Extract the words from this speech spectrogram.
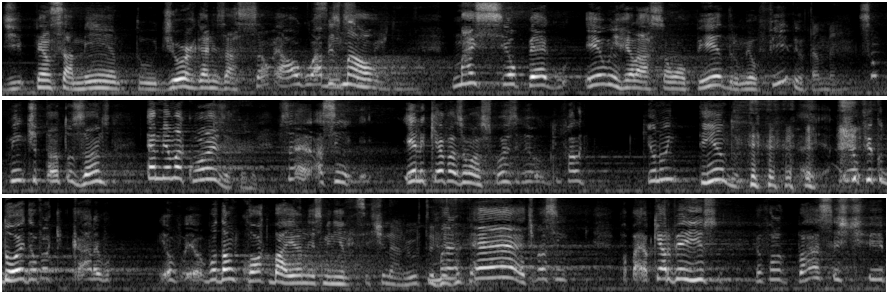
de pensamento, de organização é algo abismal. Mas se eu pego eu em relação ao Pedro, meu filho, Também. são vinte e tantos anos, é a mesma coisa. Você, assim, ele quer fazer umas coisas que eu, que eu falo que eu não entendo. eu fico doido, eu falo que, cara, eu, eu, eu vou dar um coque baiano nesse menino. Assistir Naruto. Mas, é, tipo assim, papai, eu quero ver isso. Eu falo, vai assistir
